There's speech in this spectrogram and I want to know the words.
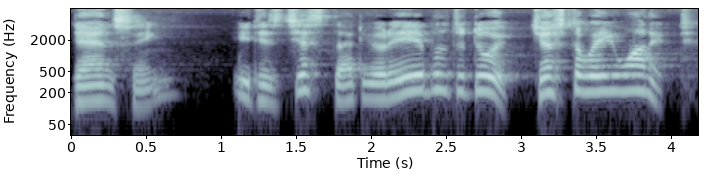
dancing, it is just that you're able to do it just the way you want it.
